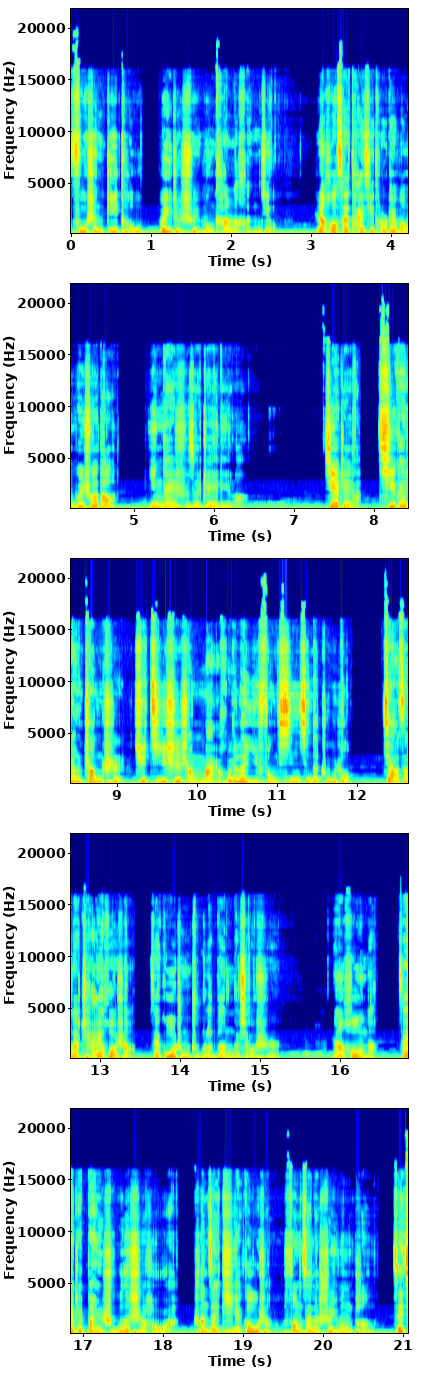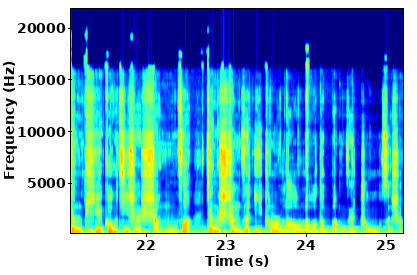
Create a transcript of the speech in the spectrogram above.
俯身低头围着水瓮看了很久，然后才抬起头对王辉说道：“应该是在这里了。”接着呀，乞丐让张氏去集市上买回了一方新鲜的猪肉，架在了柴火上，在锅中煮了半个小时，然后呢，在这半熟的时候啊，穿在铁钩上，放在了水瓮旁。再将铁钩系上绳子，将绳子一头牢牢地绑在柱子上。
